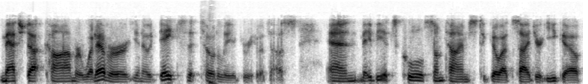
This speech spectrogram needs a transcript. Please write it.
Match.com or whatever, you know, dates that totally agree with us. And maybe it's cool sometimes to go outside your ego.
